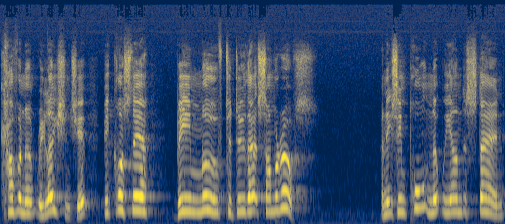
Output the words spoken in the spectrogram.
covenant relationship because they're being moved to do that somewhere else. And it's important that we understand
